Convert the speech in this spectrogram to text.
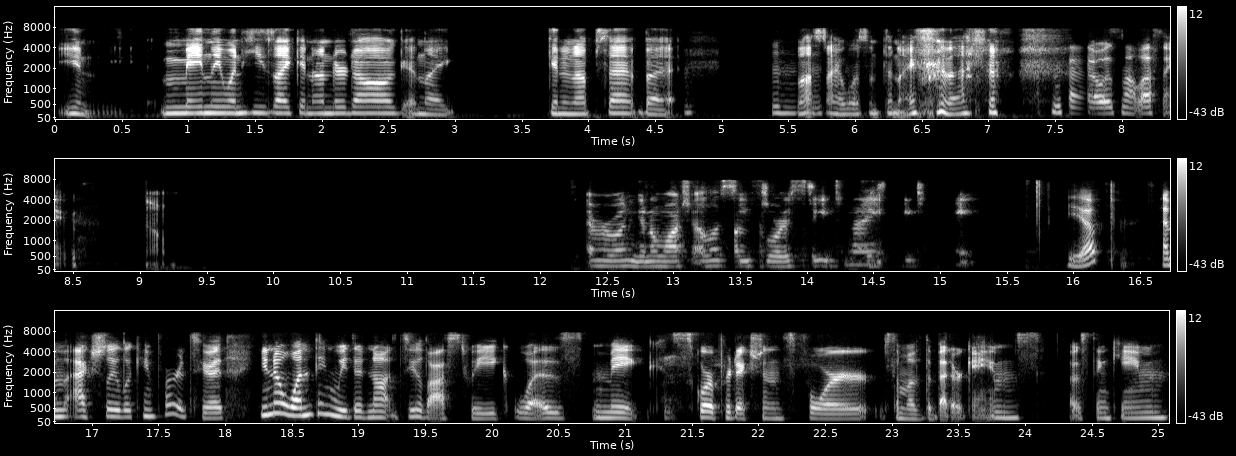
you know, mainly when he's like an underdog and like get an upset, but Mhm. last night wasn't the night for that. That was not last night. No. Everyone gonna watch LSU Florida State tonight? Yep. I'm actually looking forward to it. You know, one thing we did not do last week was make score predictions for some of the better games. I was thinking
